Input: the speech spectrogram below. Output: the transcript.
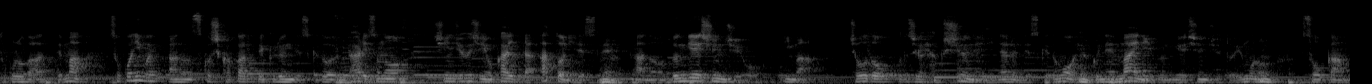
ところがあって、まあ、そこにもあの少しかかってくるんですけどやはりその「真珠夫人」を書いた後にですね、あの文藝春秋を今ちょうど今年が100周年になるんですけども100年前に文藝春秋というものを創刊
